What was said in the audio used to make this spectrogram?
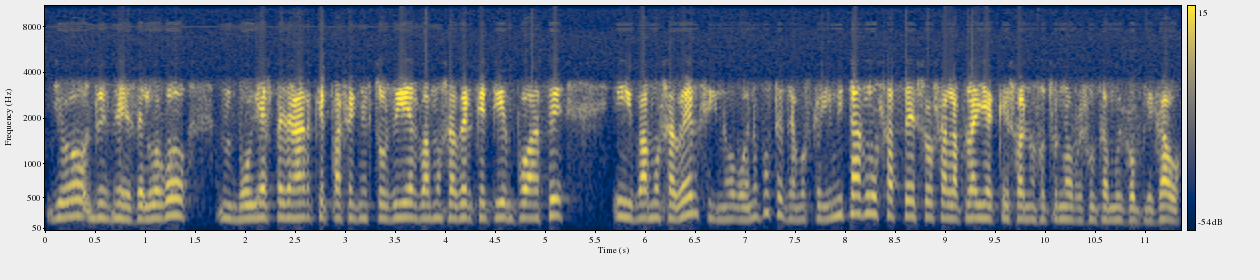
yo desde luego voy a esperar que pasen estos días, vamos a ver qué tiempo hace y vamos a ver si no, bueno, pues tendremos que limitar los accesos a la playa, que eso a nosotros nos resulta muy complicado,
